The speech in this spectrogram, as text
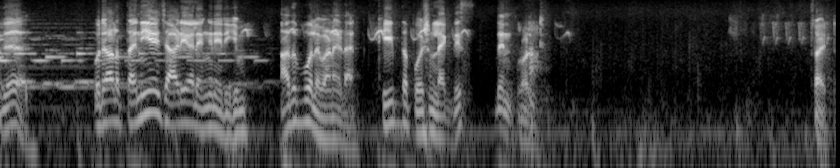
ഇത് ഒരാൾ തനിയെ ചാടിയാൽ എങ്ങനെ ഇരിക്കും? അതുപോലെ വേണം ഇടാൻ. Keep the position like this then productivity. Right.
